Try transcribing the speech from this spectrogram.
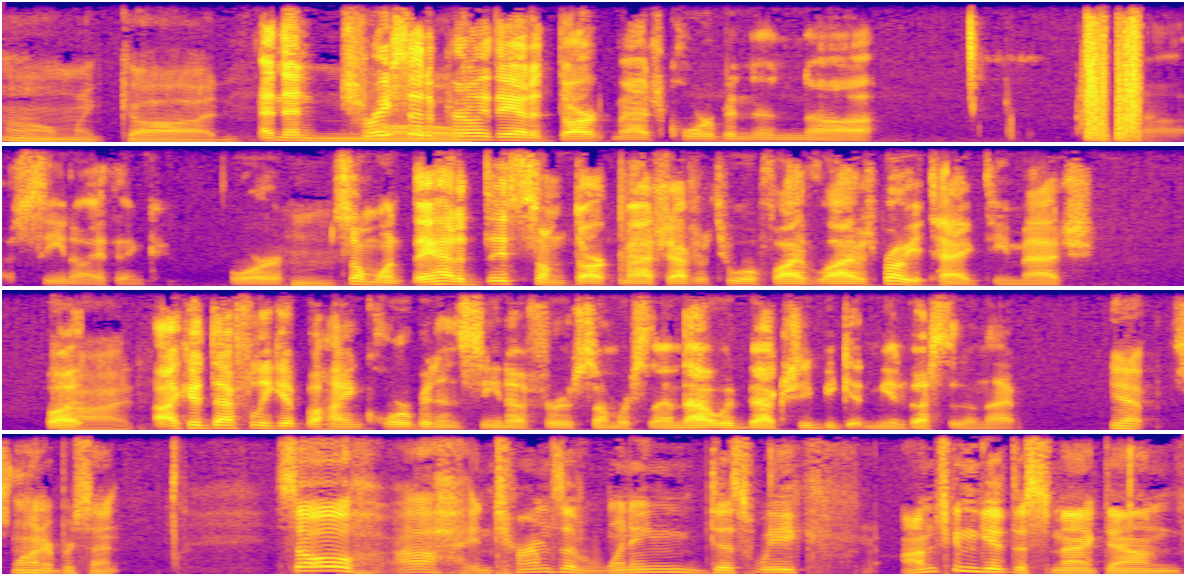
Oh my god. And then Trey said apparently they had a dark match, Corbin and uh, uh, Cena, I think, or Hmm. someone. They had a, some dark match after 205 Live. It's probably a tag team match. But God. I could definitely get behind Corbin and Cena for SummerSlam. That would actually be getting me invested in that. Yep, one hundred percent. So, uh, in terms of winning this week, I'm just gonna give the SmackDown.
